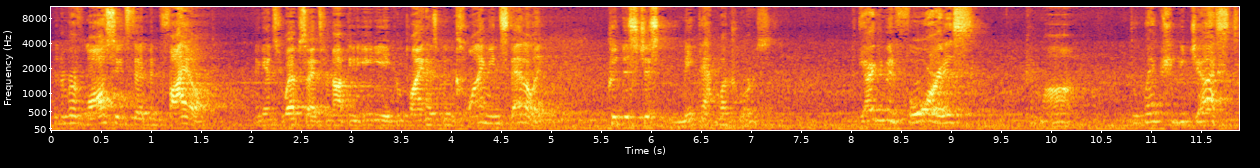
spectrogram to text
the number of lawsuits that have been filed against websites for not being ADA compliant has been climbing steadily. Could this just make that much worse? But the argument for is, come on, the web should be just.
